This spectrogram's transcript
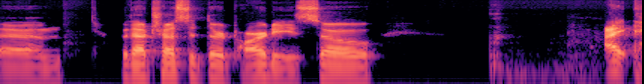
um, without trusted third parties. So I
